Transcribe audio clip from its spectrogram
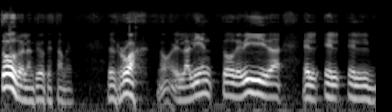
todo el Antiguo Testamento. El ruaj, ¿no? el aliento de vida, el, el,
